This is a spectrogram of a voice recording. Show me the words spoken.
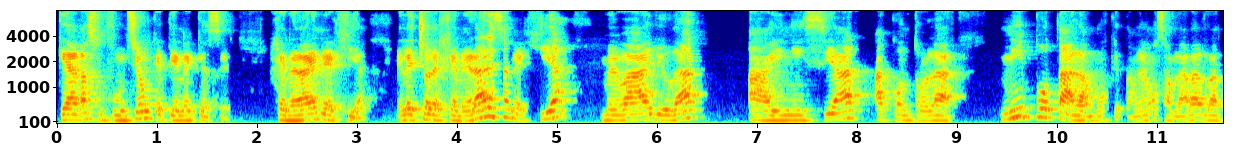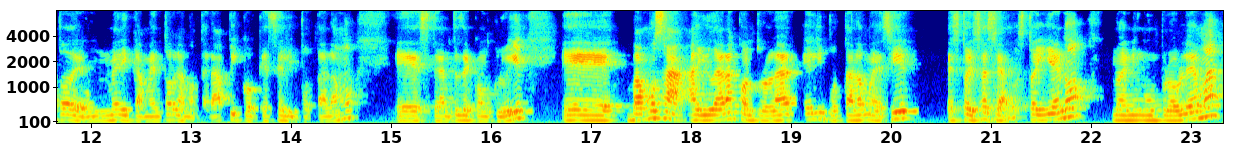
que haga su función que tiene que hacer, generar energía. El hecho de generar esa energía me va a ayudar a iniciar a controlar mi hipotálamo, que también vamos a hablar al rato de un medicamento organoterápico que es el hipotálamo, este, antes de concluir, eh, vamos a ayudar a controlar el hipotálamo, es decir, estoy saciado, estoy lleno, no hay ningún problema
